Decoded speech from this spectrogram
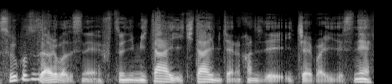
そういうことであればですね、普通に見たい、行きたいみたいな感じで行っちゃえばいいですね。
